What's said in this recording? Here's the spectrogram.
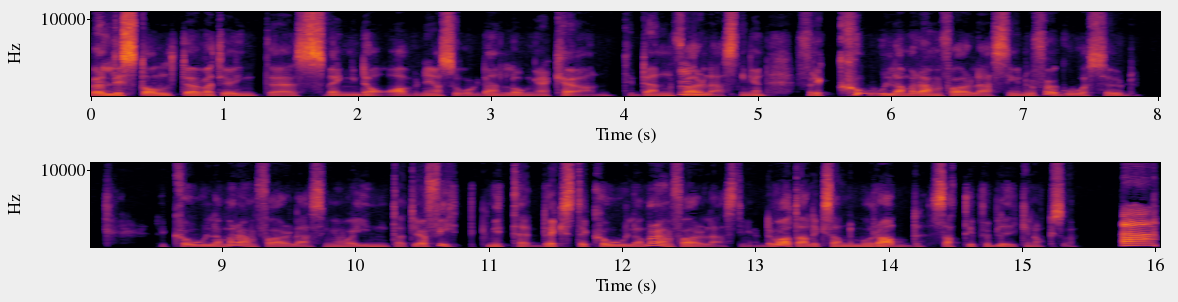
väldigt stolt över att jag inte svängde av när jag såg den långa kön till den mm. föreläsningen. För det coola med den föreläsningen, nu får jag gåshud, det coola med den föreläsningen var inte att jag fick mitt TEDx, det coola med den föreläsningen, det var att Alexander Morad satt i publiken också. Ah,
